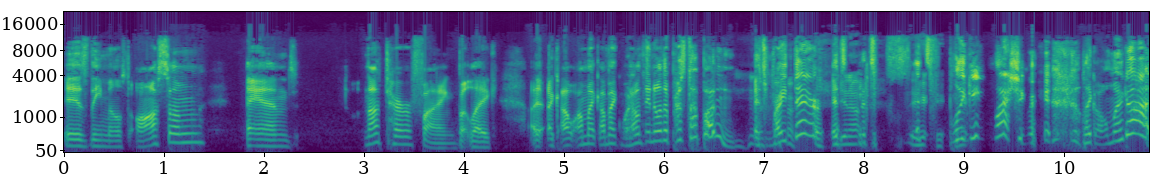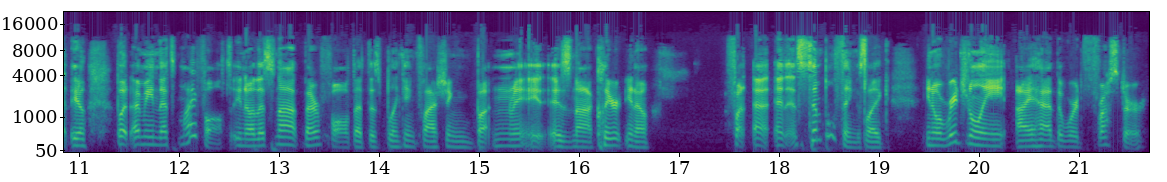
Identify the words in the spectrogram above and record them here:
is the most awesome and not terrifying, but like I, I'm like I'm like why don't they know to press that button? It's right there. It's You know, it's, it's blinking, flashing. like oh my god, you know. But I mean that's my fault. You know that's not their fault that this blinking, flashing button is not clear. You know, fun, uh, and it's simple things like you know originally I had the word thruster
